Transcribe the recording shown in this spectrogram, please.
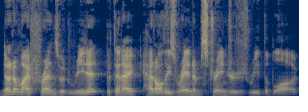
none of my friends would read it, but then I had all these random strangers read the blog.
